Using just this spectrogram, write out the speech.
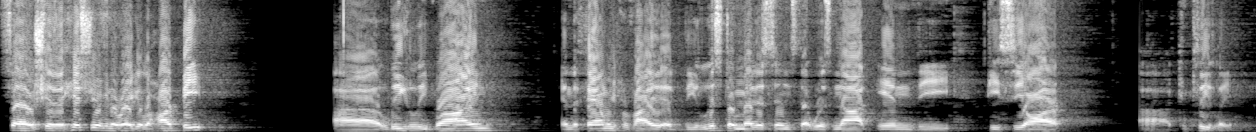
So she has a history of an irregular heartbeat, uh, legally blind, and the family provided the list of medicines that was not in the PCR uh, completely.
